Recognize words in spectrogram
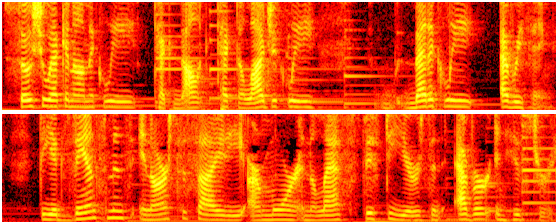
socioeconomically, techno- technologically, medically, everything the advancements in our society are more in the last 50 years than ever in history.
